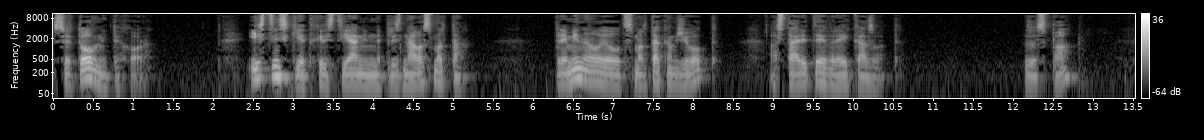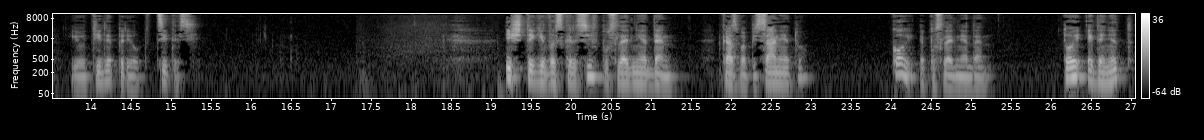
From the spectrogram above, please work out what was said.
световните хора. Истинският християнин не признава смъртта. Преминал е от смъртта към живот, а старите евреи казват. Заспа и отиде при отците си. И ще ги възкреси в последния ден, казва писанието. Кой е последния ден? Той е денят,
